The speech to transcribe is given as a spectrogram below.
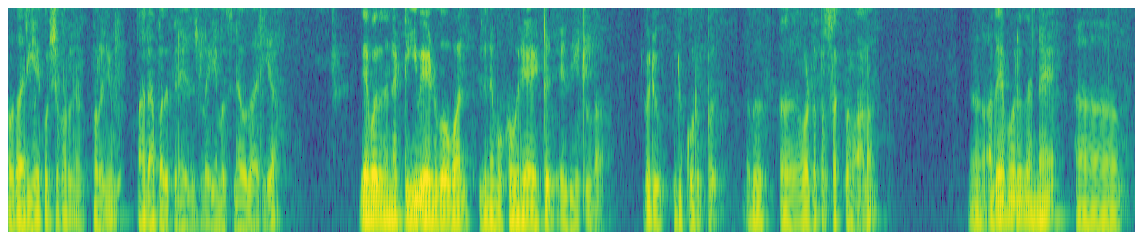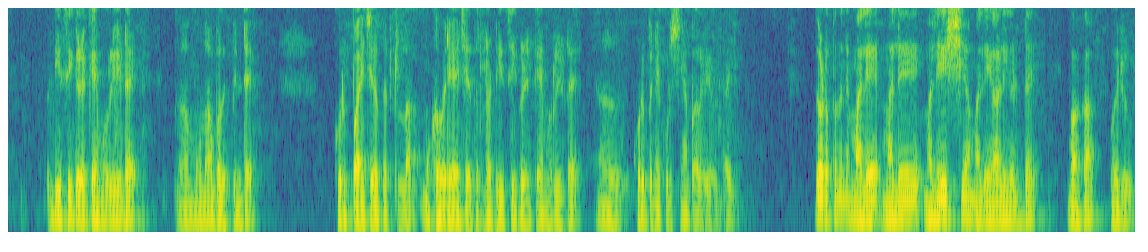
അവതാരികയെക്കുറിച്ച് പറഞ്ഞു പറഞ്ഞു. നാലാം പതിപ്പിന് എഴുതിയിട്ടുള്ള എം എസിന്റെ അവതാരിക. ഇതേപോലെ തന്നെ ടി വേണുഗോപാൽ ഇതിന് മുഖവരയായിട്ട് എഴുതിയിട്ടുള്ള ഒരു ഒരു കുറിപ്പ്. അത് വളരെ പ്രസക്തമാണ്. അതേപോലെ തന്നെ ഡി സി കിഴക്കേമുറിയുടെ മൂന്നാം പതിപ്പിന്റെ കുറിപ്പായി ചേർത്തിട്ടുള്ള മുഖവരയായി ചേർത്തിട്ടുള്ള ഡി സി കിഴക്കേമുറിയുടെ കുറിപ്പിനെ കുറിച്ച് ഞാൻ പറയുകയുണ്ടായി. ഇതോടൊപ്പം തന്നെ മലേ മലേ മലേഷ്യ മലയാളികളുടെ വക ഒരു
